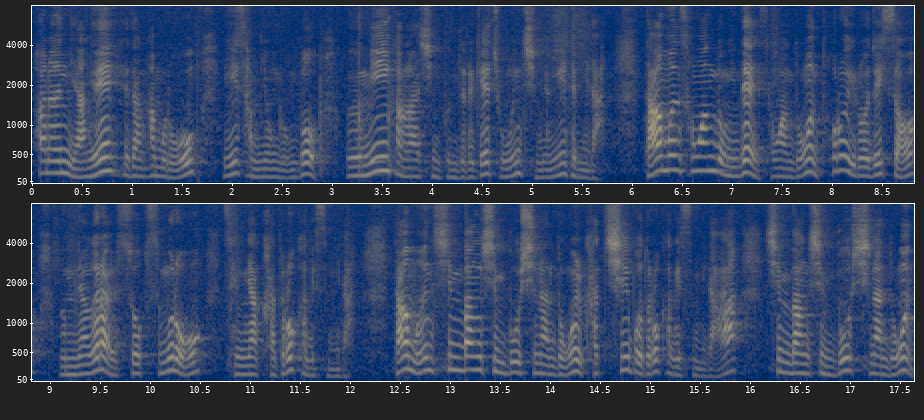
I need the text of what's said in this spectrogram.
화는 양에 해당하므로 이 삼룡동도 음이 강하신 분들에게 좋은 지명이 됩니다. 다음은 성황동인데 성황동은 토로 이루어져 있어 음약을 알 수 없으므로 생략하도록 하겠습니다. 다음은 신방신부 신안동을 같이 보도록 하겠습니다. 신방신부 신안동은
